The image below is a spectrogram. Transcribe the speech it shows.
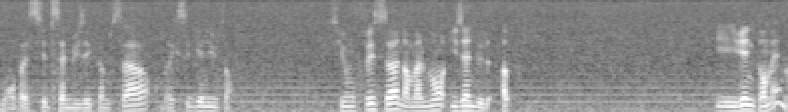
Bon, on va essayer de s'amuser comme ça. On va essayer de gagner du temps. Si on fait ça, normalement, ils annulent. Hop. Et ils viennent quand même.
